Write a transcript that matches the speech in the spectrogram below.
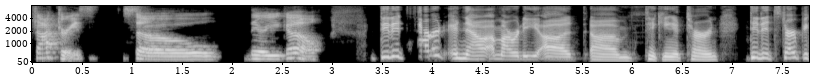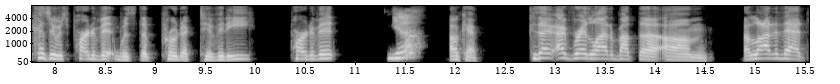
factories. So there you go. Did it start? And now I'm already uh, um, taking a turn. Did it start because it was part of it was the productivity part of it? Yeah. Okay. Because I've read a lot about the um, a lot of that.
